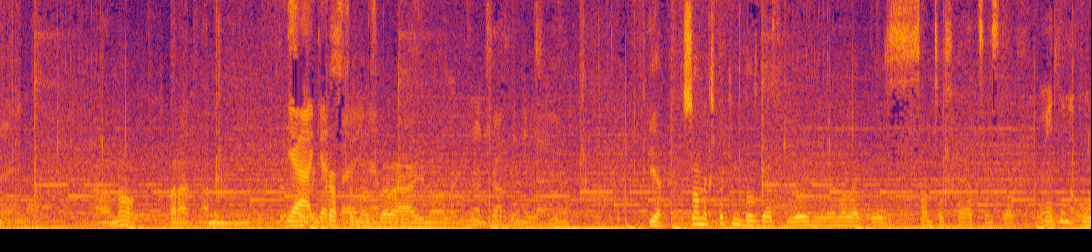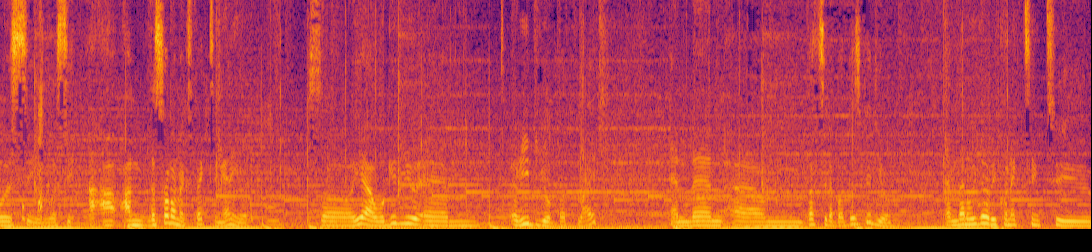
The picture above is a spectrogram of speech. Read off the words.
no. I don't know, but I, I mean, there's yeah, certain customers so, yeah. that are, you know, like. Not traveling. Yeah, so I'm expecting those guys to be wearing, you know, like those Santa's hats and stuff. We'll see, we'll see. I, am that's what I'm expecting anyway. So yeah, we'll give you um, a review of that flight, and then um, that's it about this video. And then we're gonna be connecting to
